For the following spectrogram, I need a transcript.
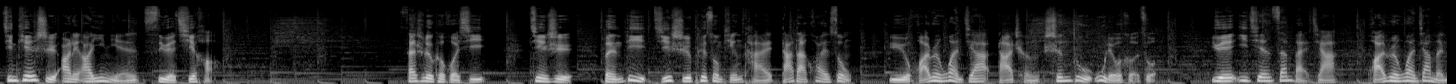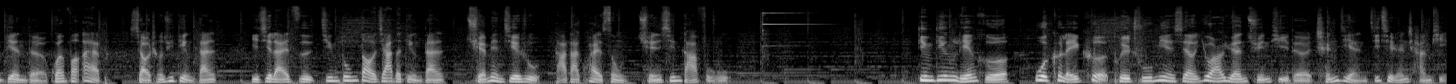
今天是二零二一年四月七号。三十六克获悉，近日，本地即时配送平台达达快送与华润万家达成深度物流合作，约一千三百家。华润万家门店的官方 App、小程序订单，以及来自京东到家的订单，全面接入达达快送全新达服务。钉钉联合沃克雷克推出面向幼儿园群体的晨检机器人产品，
